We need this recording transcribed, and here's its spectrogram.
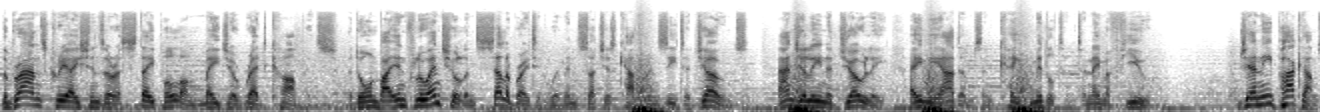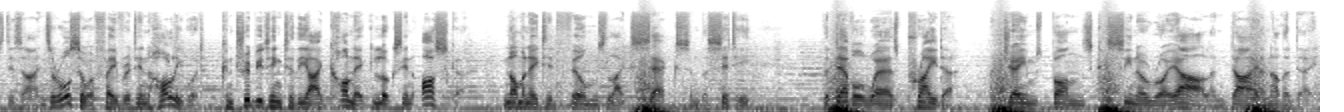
The brand's creations are a staple on major red carpets, adorned by influential and celebrated women such as Catherine Zeta-Jones, Angelina Jolie, Amy Adams, and Kate Middleton, to name a few. Jenny Packham's designs are also a favorite in Hollywood, contributing to the iconic looks in Oscar-nominated films like Sex and the City, The Devil Wears Prada, and James Bond's Casino Royale and Die Another Day.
